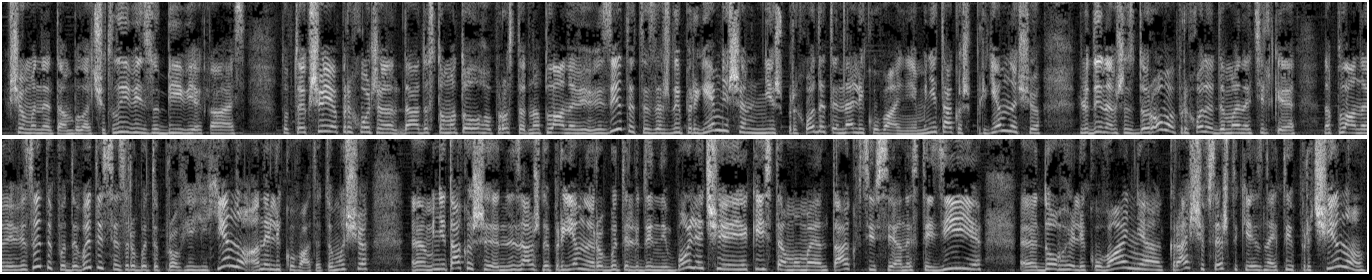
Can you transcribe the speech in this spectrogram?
якщо в мене там була чутливість зубів якась. Тобто, якщо я приходжу да, до стоматолога просто на планові візити, це завжди приємніше, ніж приходити на лікування. Мені також приємно, що людина вже здорова, приходить до мене тільки на планові візити, подивитися, зробити профгігієну, а не лікувати. Тому що е, мені також не завжди приємно робити людині боляче якийсь там момент, так, в ці всі анестезії, е, довге лікування. Краще все ж таки знайти причину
